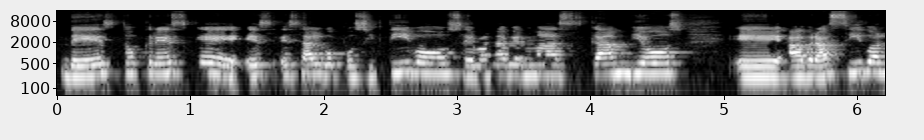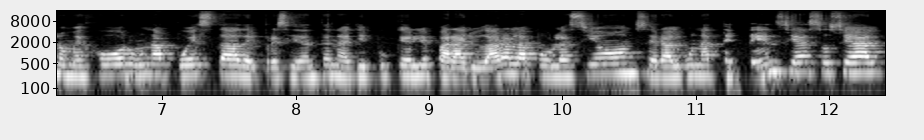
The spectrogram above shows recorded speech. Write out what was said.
de esto? ¿Crees que es, algo positivo? ¿Se van a ver más cambios? Eh, ¿Habrá sido a lo mejor una apuesta del presidente Nayib Bukele para ayudar a la población? ¿Será alguna tendencia social?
